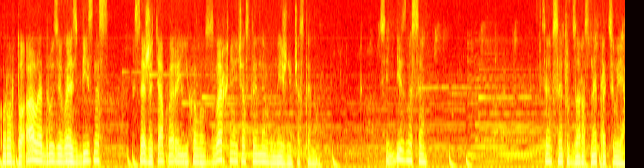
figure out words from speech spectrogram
курорту, але, друзі, весь бізнес, все життя переїхало з верхньої частини в нижню частину. Всі бізнеси. Це все тут зараз не працює.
